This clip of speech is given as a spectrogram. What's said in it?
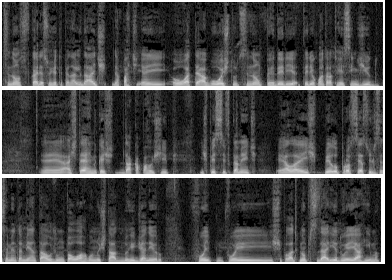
senão ficaria sujeito a penalidade, a partir, é, ou até agosto, senão perderia, teria o contrato rescindido. É, as térmicas da Caparro Chip, especificamente, elas, pelo processo de licenciamento ambiental junto ao órgão no estado do Rio de Janeiro, foi, foi estipulado que não precisaria do EIA-RIMA,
